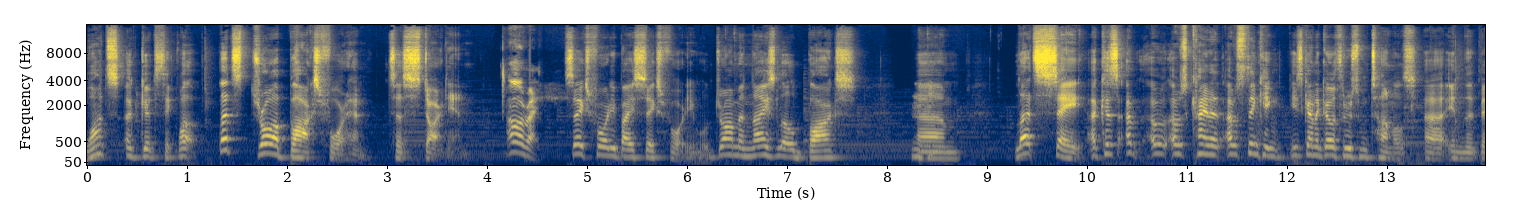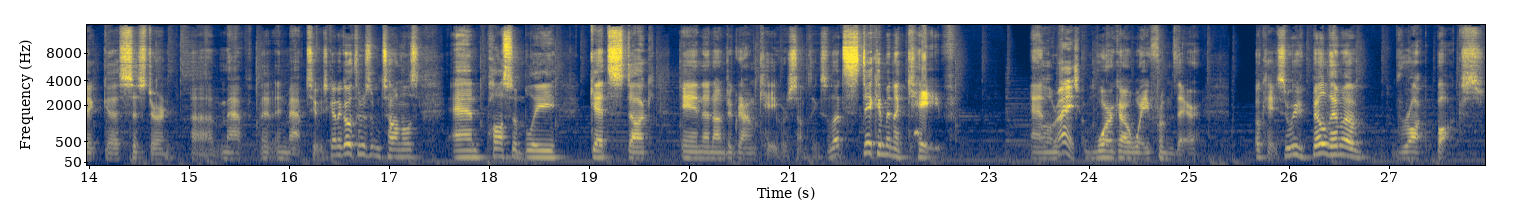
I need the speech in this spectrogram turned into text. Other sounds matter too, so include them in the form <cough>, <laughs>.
what's a good thing? Well, let's draw a box for him to start in. All right. 640 by 640. We'll draw him a nice little box. Um, let's say, because I, I, I was kind of, I was thinking he's going to go through some tunnels uh, in the big uh, cistern uh, map in, in map two. He's going to go through some tunnels and possibly get stuck in an underground cave or something. So let's stick him in a cave and All right. work our way from there. Okay, so we've built him a rock box.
